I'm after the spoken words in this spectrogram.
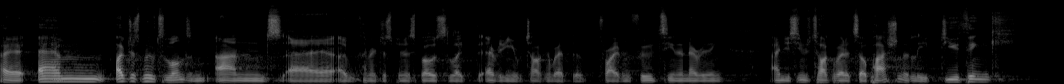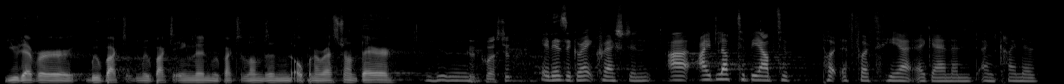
Hi, um, I've just moved to London, and uh, I've kind of just been exposed to like everything you were talking about, the thriving food scene and everything. And you seem to talk about it so passionately. Do you think you'd ever move back to move back to England, move back to London, open a restaurant there? Good question. It is a great question. Uh, I'd love to be able to put a foot here again and, and kind of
